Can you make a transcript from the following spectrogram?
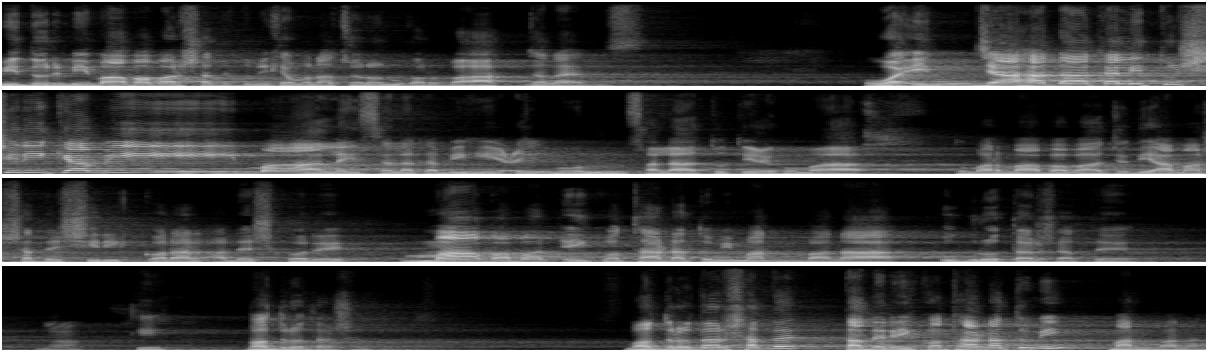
বিদুর্মী মা বাবার সাথে তুমি কেমন আচরণ করবা? জানায় দিস ওয়াইন জাহাদা কালি তুশ্রি কাবি মা আলাইসালা কাবিহি ইলমুন ফালা তুতি হুমা তোমার মা বাবা যদি আমার সাথে শিরিক করার আদেশ করে মা বাবার এই কথাটা তুমি মানবা না উগ্রতার সাথে। কি? ভদ্রতার সাথে। ভদ্রতার সাথে তাদের এই কথাটা তুমি মানবা না।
